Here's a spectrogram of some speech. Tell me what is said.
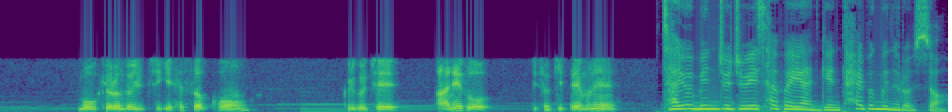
뭐 결혼도 일찍이 했었고 그리고 제 아내도 있었기 때문에 자유민주주의 사회에 안긴 탈북민으로서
